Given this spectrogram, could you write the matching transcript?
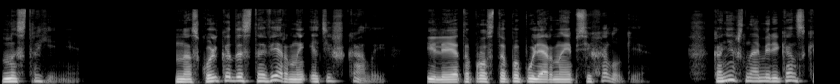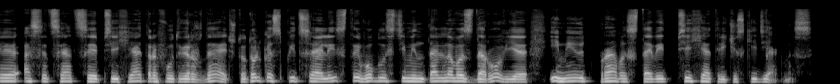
Настроение». Насколько достоверны эти шкалы? Или это просто популярная психология? Конечно, Американская ассоциация психиатров утверждает, что только специалисты в области ментального здоровья имеют право ставить психиатрический диагноз.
